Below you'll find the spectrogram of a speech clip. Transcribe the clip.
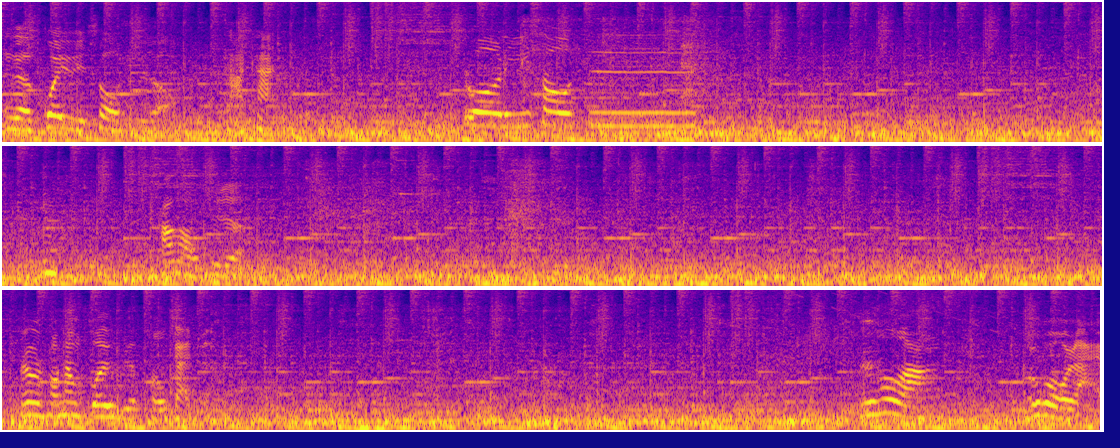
那个鲑鱼寿司哦？大家看，洛梨寿司，嗯，超好吃的。有种超像鲑鱼的口感的。之后啊，如果我来，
